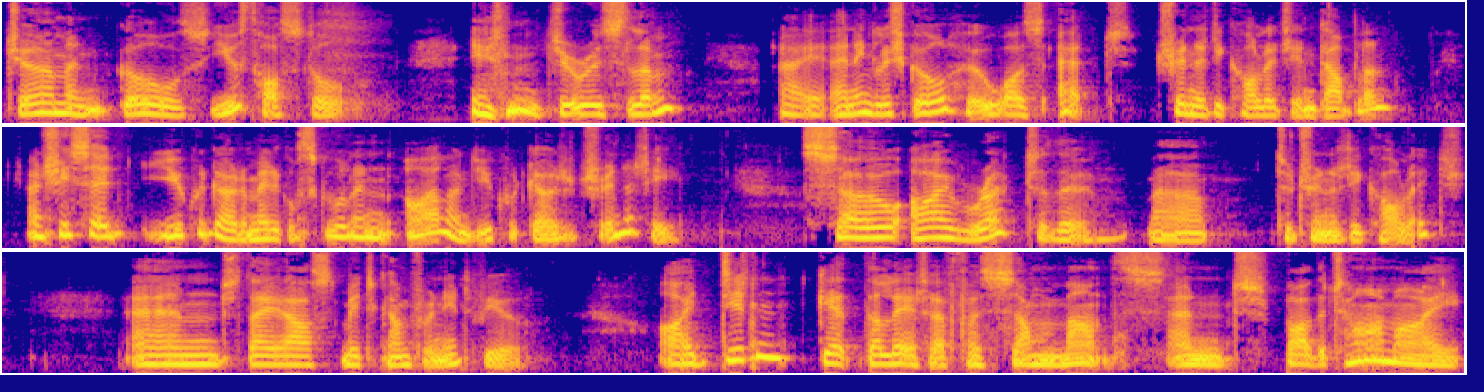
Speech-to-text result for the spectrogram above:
German girls' youth hostel in Jerusalem a, an English girl who was at Trinity College in Dublin. And she said, You could go to medical school in Ireland, you could go to Trinity. So I wrote to, the, uh, to Trinity College and they asked me to come for an interview. I didn't get the letter for some months, and by the time I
